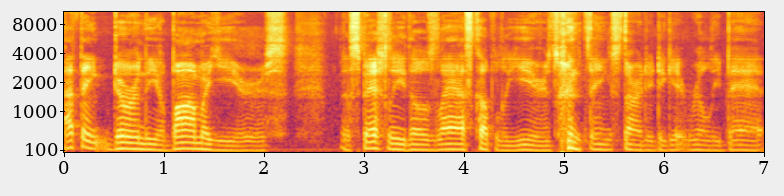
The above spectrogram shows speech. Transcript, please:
I think during the Obama years, especially those last couple of years when things started to get really bad,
